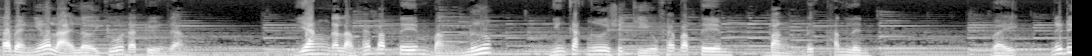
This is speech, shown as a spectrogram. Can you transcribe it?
Ta bèn nhớ lại lời Chúa đã truyền rằng, Giăng đã làm phép báp têm bằng nước nhưng các ngươi sẽ chịu phép báp têm bằng Đức Thánh Linh. Vậy, nếu Đức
